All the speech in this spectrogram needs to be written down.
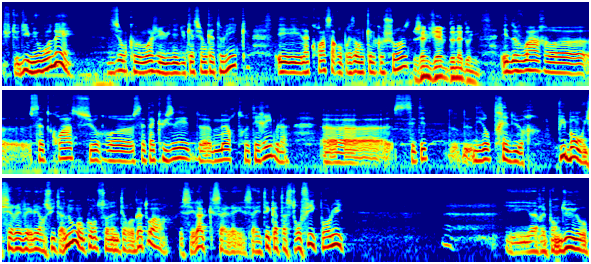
Tu te dis, mais où on est? Disons que moi j'ai eu une éducation catholique et la croix ça représente quelque chose Geneviève Donadoni. et de voir euh, cette croix sur euh, cet accusé d'un meurtre terrible, euh, c'était disons très dur. Puis bon, il s'est révélé ensuite à nous au cours de son interrogatoire. Et c'est là que ça, a été catastrophique pour lui. Il a répondu au,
